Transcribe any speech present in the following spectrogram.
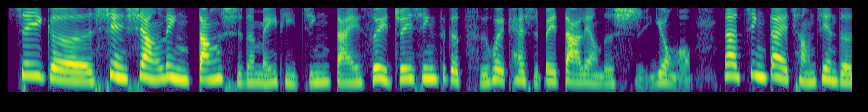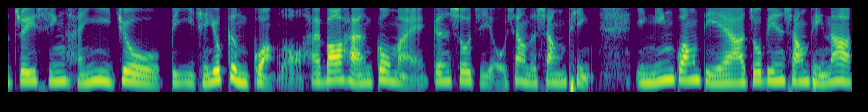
这个现象令当时的媒体惊呆，所以“追星”这个词汇开始被大量的使用哦。那近代常见的追星含义就比以前又更广了，还包含购买跟收集偶像的商品、影音光碟啊、周边商品。那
